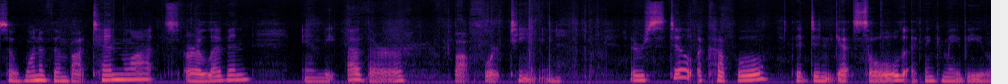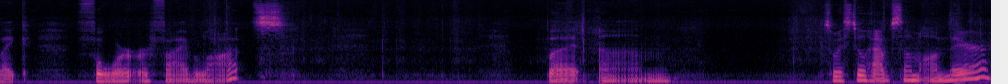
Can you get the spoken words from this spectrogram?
So one of them bought 10 lots or 11 and the other bought 14. There's still a couple that didn't get sold. I think maybe like four or five lots. But, um, so I still have some on there.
